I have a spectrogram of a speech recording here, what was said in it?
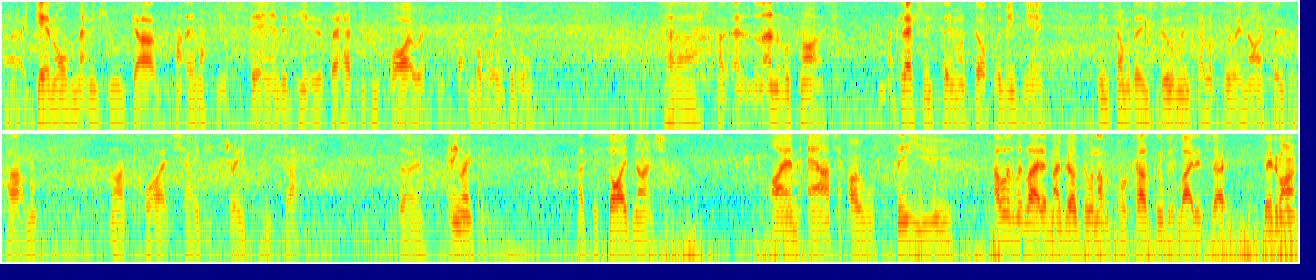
Uh, again, all the manicured gardens. It's like there must be a standard here that they have to comply with. It's unbelievable. Uh, and it looks nice. I could actually see myself living here in some of these buildings. They look really nice, these apartments. Nice, quiet, shady streets and stuff. So, anyway, that's a side note. I am out. I will see you a little bit later. Maybe I'll do another podcast a little bit later today. See you tomorrow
